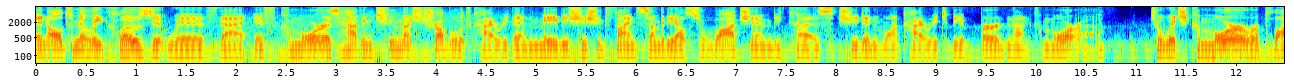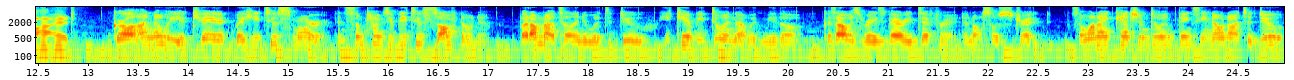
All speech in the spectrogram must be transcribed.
and ultimately closed it with that if Kimora's having too much trouble with Kyrie, then maybe she should find somebody else to watch him because she didn't want Kyrie to be a burden on Kimora. To which Kimora replied, Girl, I know he a kid, but he too smart, and sometimes you be too soft on him. But I'm not telling you what to do. He can't be doing that with me though, cause I was raised very different and also strict. So when I catch him doing things he know not to do,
